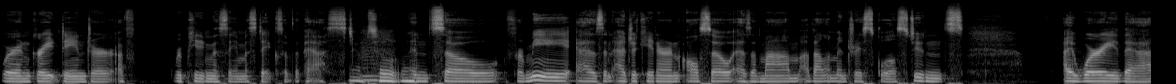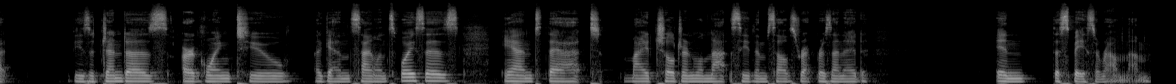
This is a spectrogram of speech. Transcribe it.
we're in great danger of repeating the same mistakes of the past. Absolutely. And so for me as an educator and also as a mom of elementary school students, I worry that these agendas are going to again silence voices and that my children will not see themselves represented in the space around them.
